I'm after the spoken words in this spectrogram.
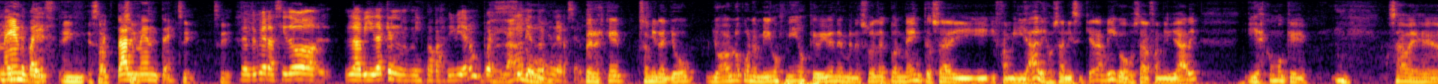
Totalmente. este país. En- exacto, sí, Totalmente. Sí, sí. Siento que hubiera sido la vida que mis papás vivieron, pues Claro. siguiendo en generaciones. Pero es que, o sea, mira, yo, yo hablo con amigos míos que viven en Venezuela actualmente, o sea, y, y- familiares, o sea, ni siquiera amigos, o sea, familiares, y es como que, ¿sabes? Eh,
